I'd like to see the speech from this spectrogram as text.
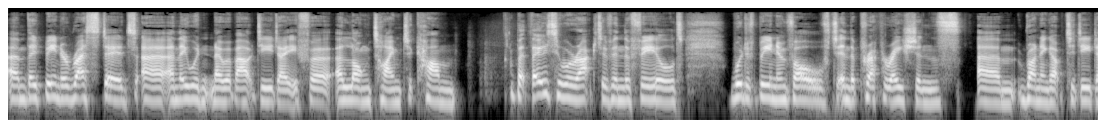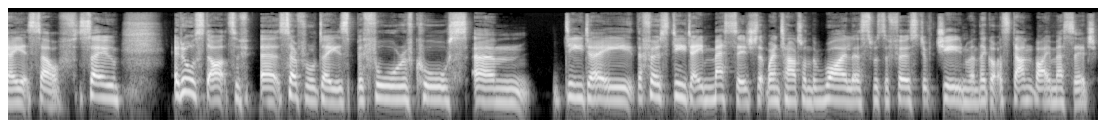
Um, they'd been arrested uh, and they wouldn't know about D Day for a long time to come. But those who were active in the field would have been involved in the preparations um, running up to D Day itself. So it all starts uh, several days before, of course. Um, D Day, the first D Day message that went out on the wireless was the 1st of June when they got a standby message.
